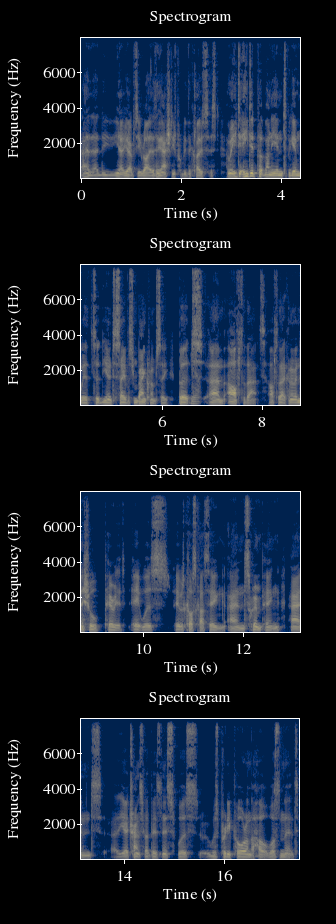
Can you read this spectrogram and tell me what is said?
and uh, you know, you're absolutely right. I think Ashley's probably the closest. I mean, he did, he did put money in to begin with to you know to save us from bankruptcy, but um, after that, after that kind of initial period, it was it was cost cutting and scrimping, and uh, yeah, transfer business was was pretty poor on the whole, wasn't it?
